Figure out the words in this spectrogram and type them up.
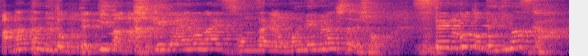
あなたにとって今かけがえのない存在を思い巡らしたでしょう。捨てることできますか？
